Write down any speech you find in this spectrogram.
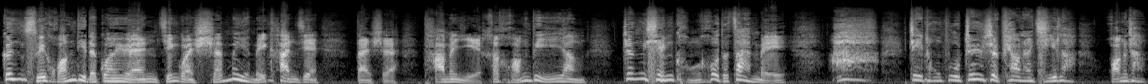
跟随皇帝的官员尽管什么也没看见，但是他们也和皇帝一样争先恐后的赞美。啊，这种布真是漂亮极了，皇上。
